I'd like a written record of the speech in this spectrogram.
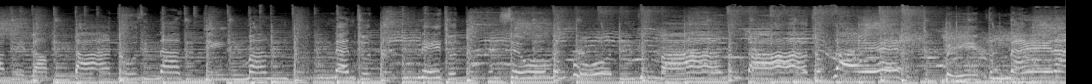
นอนไม่พักไม่หลับตาดูสิหน้าก็ยิงมันแน่นจุดนี้จุดนั้นสิวมันโผล่ขึ้นมาน้ำตาจะไหลจะบีบตรงไหนนะ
